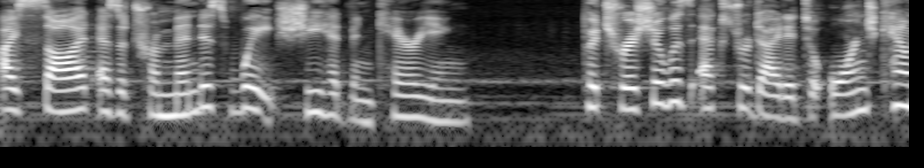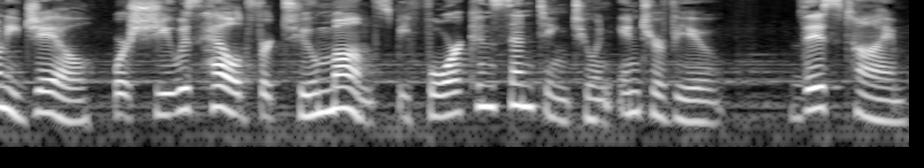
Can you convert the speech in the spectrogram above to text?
I saw it as a tremendous weight she had been carrying. Patricia was extradited to Orange County Jail, where she was held for two months before consenting to an interview. This time,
